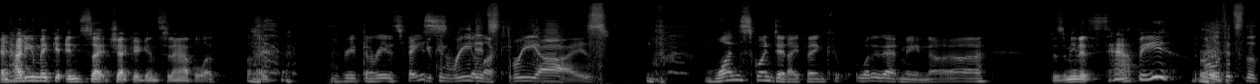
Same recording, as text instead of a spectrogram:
And, And how like- do you make an insight check against an aboleth? read, gonna read its face? You can read Good its luck. three eyes. One squinted, I think. What does that mean? Uh, Does it mean it's happy? Well, if it's the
